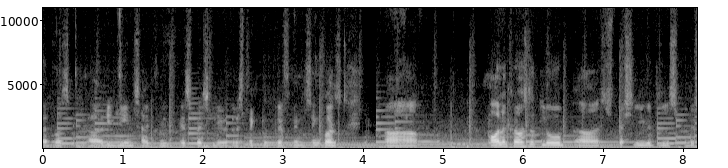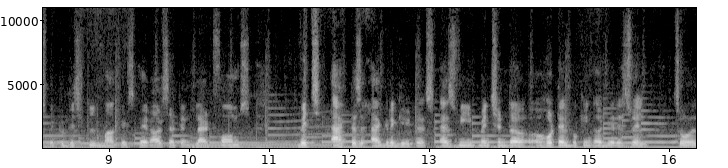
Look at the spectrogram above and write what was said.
that was uh, really insightful especially with respect to preferencing because uh, all across the globe uh, especially with respect to digital markets there are certain platforms which act as aggregators as we mentioned the hotel booking earlier as well. So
